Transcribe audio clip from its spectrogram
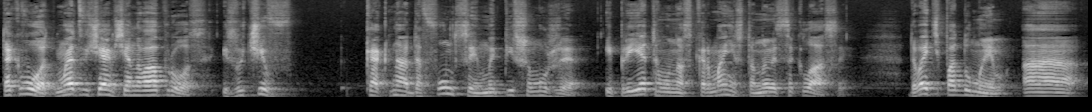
Так вот, мы отвечаем себе на вопрос. Изучив, как надо функции, мы пишем уже и при этом у нас в кармане становятся классы. Давайте подумаем, а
